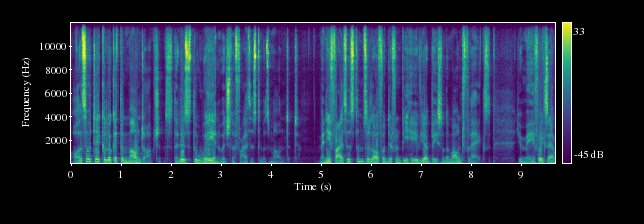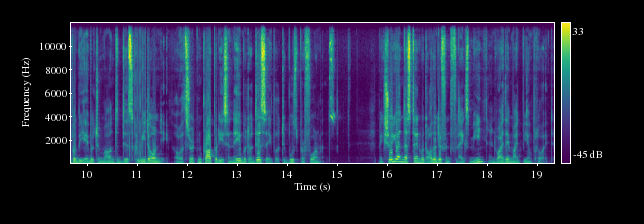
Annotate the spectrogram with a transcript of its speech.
Also take a look at the mount options, that is, the way in which the file system is mounted. Many file systems allow for different behavior based on the mount flags. You may, for example, be able to mount a disk read-only, or with certain properties enabled or disabled to boost performance. Make sure you understand what all the different flags mean and why they might be employed.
